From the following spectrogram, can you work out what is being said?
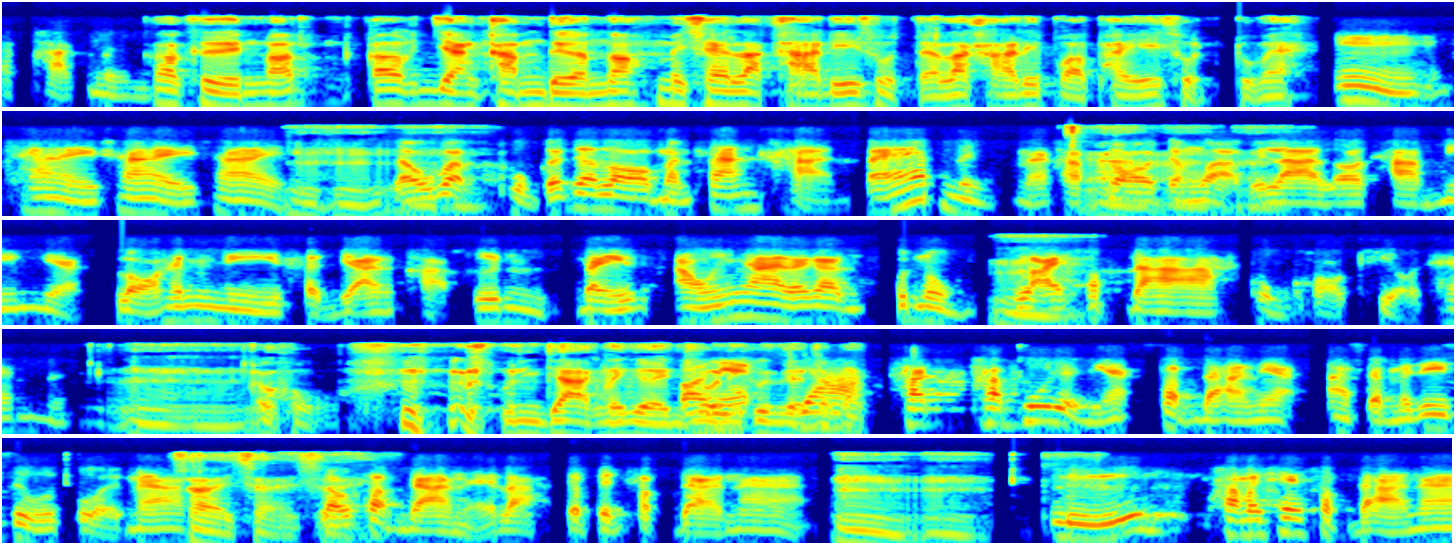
สักพักหนึ่งก็คือน็อตก็ยังคำเดิมเนาะไม่ใช่ราคาดีที่สุด แต่ราคาที่ปลอดภัยที่สุดถูกไหมอืมใช่ใช่ใช่อือฮึแล้วแบบผมก็จะรอมันสร้างฐานแป๊บหนึ่งนะครับอ่ารอจังหวะอ่าเวลารอทามมิ่งเนี่ยรอให้มันมีสัญญาณขาขึ้นในเอาง่ายๆแล้วกันคุณหนุ่มอืมรายสัปดาห์ผมขอเขียวแท่งหนึ่งอืมโอ้โหลุ้นยากเหลือเกินตอนช่วงเนี้นี้ยคุณเศรษฐยาวักฒน์ถ้าถ้าพูดอย่างเงี้ยสัปดาห์เนี้ยอาจจะไม่ได้ดูสวยมากใช่ใช่ใช่แล้วสัปดาห์ไหนล่ะจะเป็นสัปดาห์หน้า อืมอืม หรือถ้าไม่ใช่สัปดาห์หน้า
